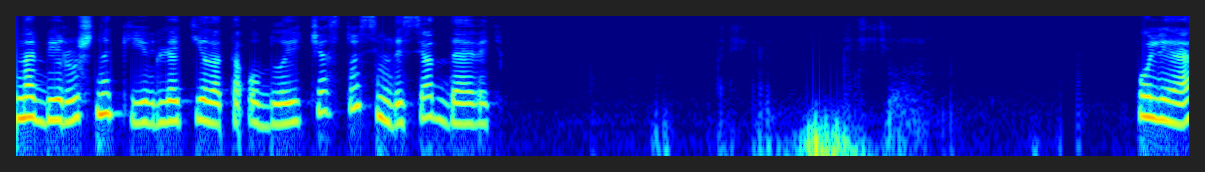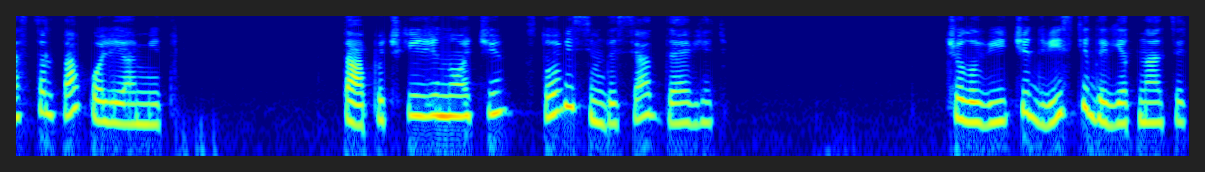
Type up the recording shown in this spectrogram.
Набір рушників для тіла та обличчя 179. Поліестер та поліамід. Тапочки жіночі 189. Чоловічі 219.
